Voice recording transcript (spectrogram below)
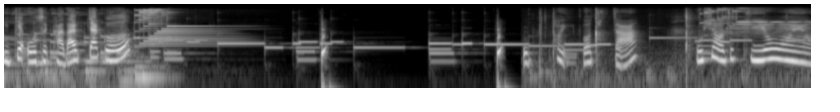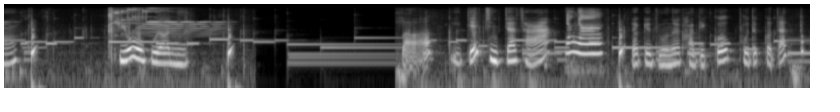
이제 옷을 갈아입자고 옷부터 입어주자. 옷이 아주 귀여워요. 귀여워 고양이 자 이제 진짜 자? 냥냥. 이렇게 눈을 가리고 끄자 똑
